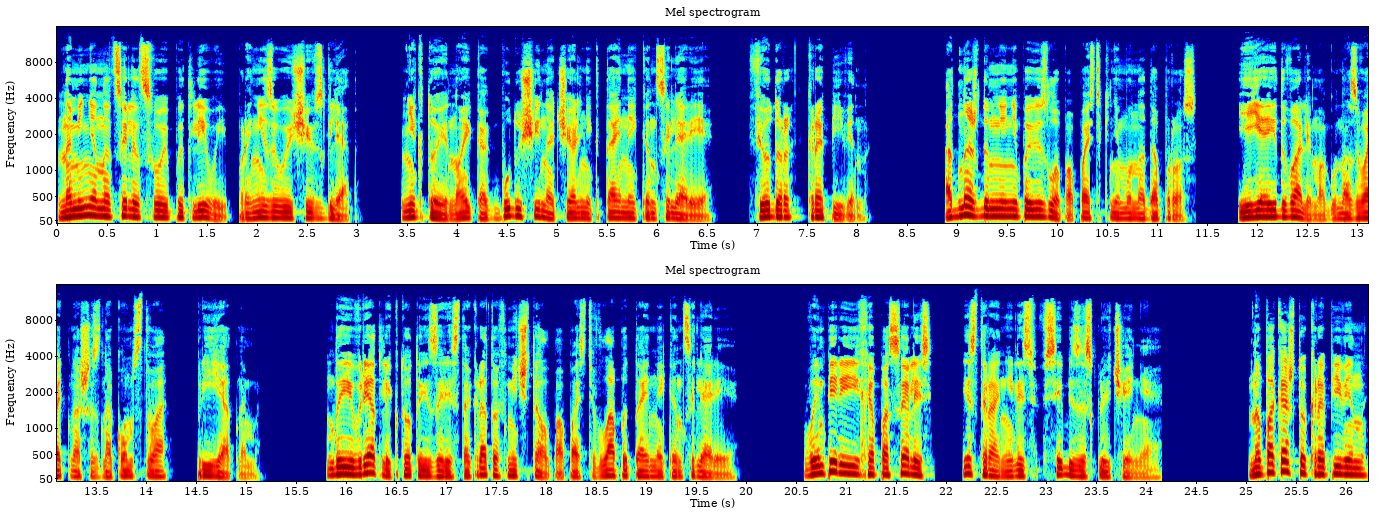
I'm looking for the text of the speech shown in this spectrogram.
На меня нацелил свой пытливый, пронизывающий взгляд. Никто иной, как будущий начальник тайной канцелярии, Федор Крапивин. Однажды мне не повезло попасть к нему на допрос, и я едва ли могу назвать наше знакомство приятным. Да и вряд ли кто-то из аристократов мечтал попасть в лапы тайной канцелярии. В империи их опасались и сторонились все без исключения. Но пока что Крапивин,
